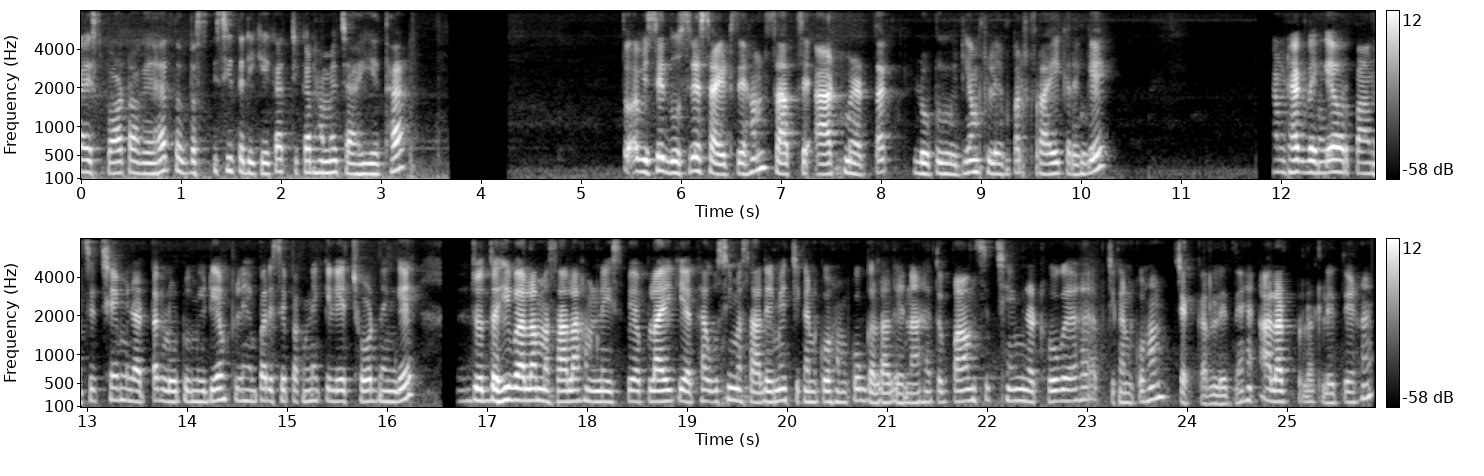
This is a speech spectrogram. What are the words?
का स्पॉट आ गया है तो बस इसी तरीके का चिकन हमें चाहिए था। तो अब इसे दूसरे साइड से हम सात से आठ मिनट तक लो टू मीडियम फ्लेम पर फ्राई करेंगे। हम ढक देंगे और पाँच से छः मिनट तक लो टू मीडियम फ्लेम पर इसे पकने के लिए छोड़ देंगे। जो दही वाला मसाला हमने इस पर अप्लाई किया था, उसी मसाले में चिकन को हमको गला लेना है। तो पाँच से छः मिनट हो गया है, अब चिकन को हम चेक कर लेते हैं अलट पलट लेते हैं।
